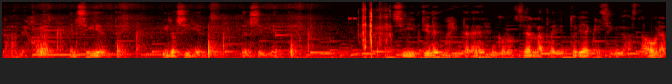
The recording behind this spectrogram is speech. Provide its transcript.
para mejorar el siguiente y lo siguiente del siguiente. Si tienes más interés en conocer la trayectoria que he seguido hasta ahora,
